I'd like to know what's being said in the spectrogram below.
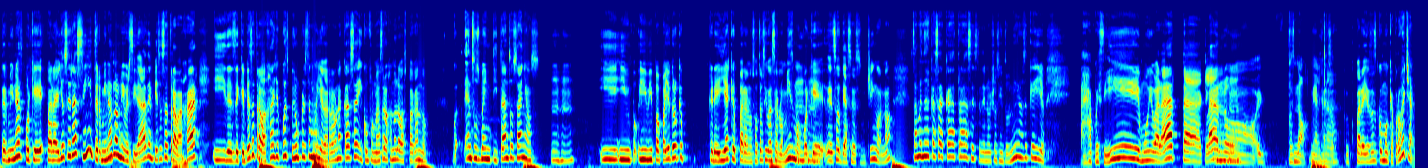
terminas, porque para ellos era así, terminas la universidad, empiezas a trabajar y desde que empiezas a trabajar ya puedes pedir un préstamo y agarrar una casa y conforme vas trabajando la vas pagando. En sus veintitantos años. y, y, y mi papá yo creo que creía que para nosotros iba a ser lo mismo, porque eso de hace un chingo, ¿no? Están vendiendo una casa acá atrás, este, de 800 mil, no sé qué, y yo, ah, pues sí, muy barata, claro. Pues no, ni al caso. Para ellos es como que aprovecha,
